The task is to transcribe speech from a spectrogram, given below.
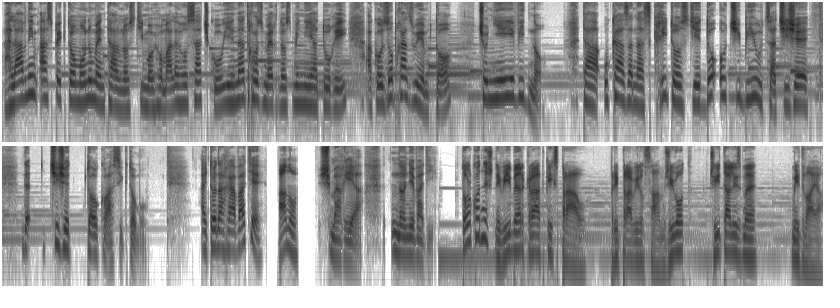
Hlavným aspektom monumentálnosti môjho malého sačku je nadrozmernosť miniatúry, ako zobrazujem to, čo nie je vidno. Tá ukázaná skrytosť je do očí bijúca, čiže, čiže toľko asi k tomu. Aj to nahrávate? Áno. Šmaria, no nevadí. Toľko dnešný výber krátkých správ. Pripravil sám život, čítali sme my dvaja.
